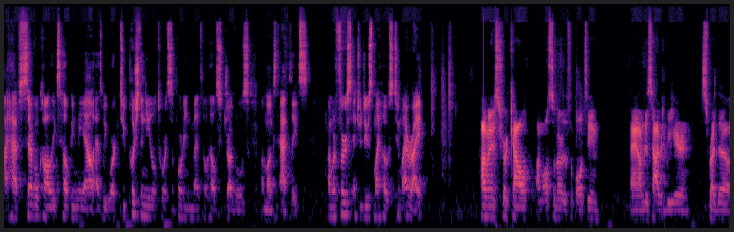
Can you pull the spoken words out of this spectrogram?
I have several colleagues helping me out as we work to push the needle towards supporting mental health struggles amongst athletes. I'm going to first introduce my host to my right. Hi, my name is Troy Kowal. I'm also a member of the football team, and I'm just happy to be here and spread the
